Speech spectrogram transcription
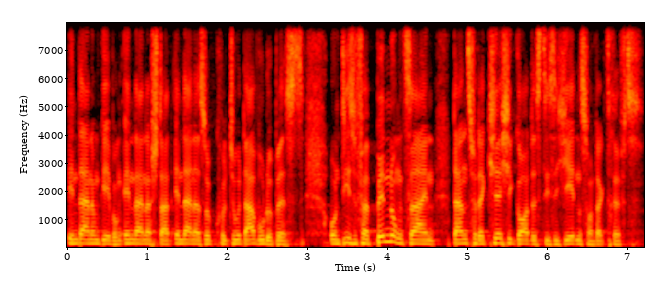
In deiner Umgebung, in deiner Stadt, in deiner Subkultur, da wo du bist. Und diese Verbindung sein dann zu der Kirche Gottes, die sich jeden Sonntag trifft.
